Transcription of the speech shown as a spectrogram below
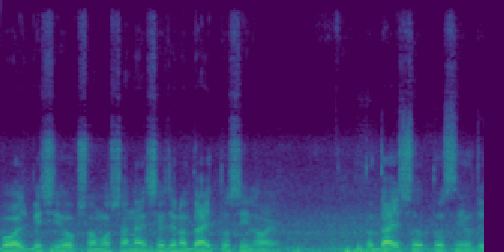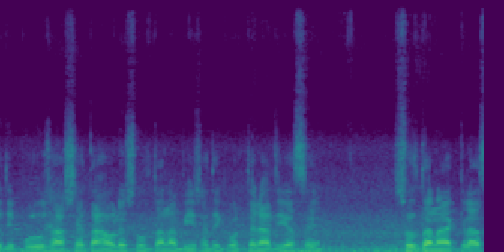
বয়স বেশি হোক, সমস্যা নাই, সে যেন দায়িত্বশীল হয়। তো দায়িত্বশীল যদি পুরুষ আসে, তাহলে সুলতানা বিয়ে শাদী করতে রাজি আছে। সুলতানা ক্লাস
